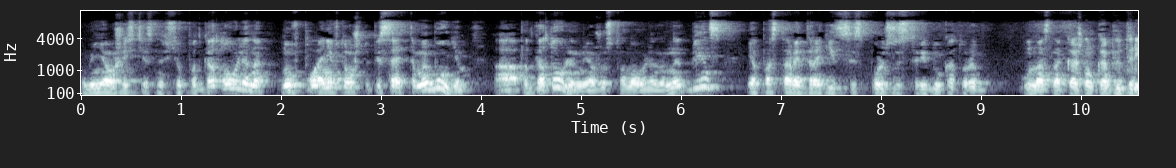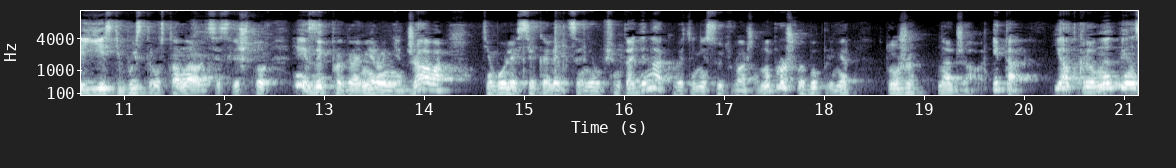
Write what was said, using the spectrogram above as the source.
У меня уже, естественно, все подготовлено. Ну, в плане в том, что писать-то мы будем. А подготовлен у меня уже установлено NetBeans. Я по старой традиции использую среду, которая у нас на каждом компьютере есть, быстро устанавливается, если что. И язык программирования Java, тем более все коллекции, они, в общем-то, одинаковые, это не суть важно. Но прошлый был пример тоже на Java. Итак, я открыл NetBeans.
